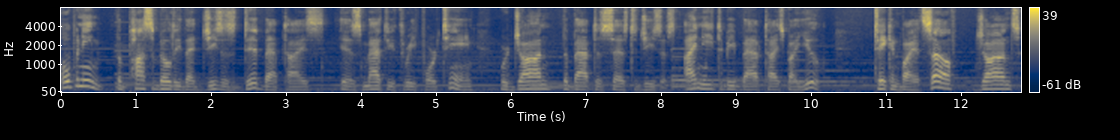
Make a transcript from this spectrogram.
Opening the possibility that Jesus did baptize is Matthew 3:14, where John the Baptist says to Jesus, "I need to be baptized by you." Taken by itself, John's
